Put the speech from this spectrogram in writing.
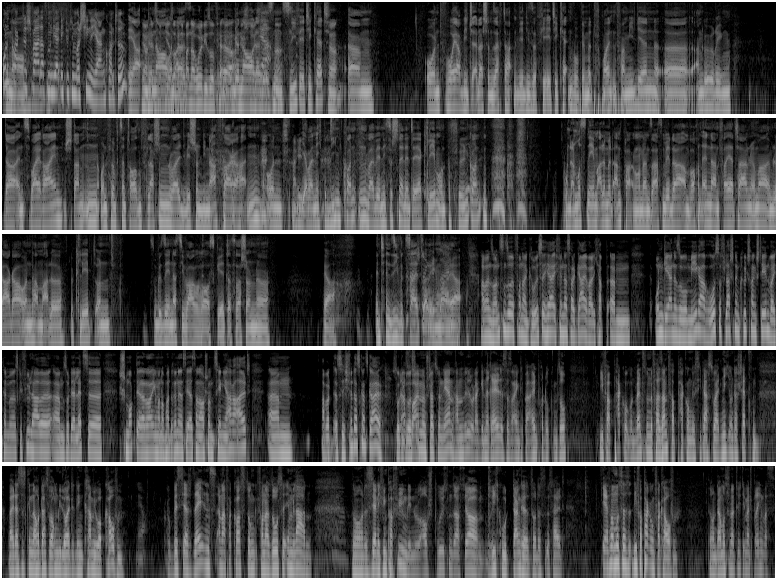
unpraktisch war, dass man die halt nicht durch die Maschine jagen konnte. Ja, Ja, jetzt genau. ihr so und eine das- Banderole, die so äh, Genau, das Ja. ist ein Sleeve-Etikett. Ja. Ähm, und vorher, wie Jella schon sagte, hatten wir diese vier Etiketten, wo wir mit Freunden, Familien, äh, Angehörigen da in zwei Reihen standen und 15.000 Flaschen, weil wir schon die Nachfrage hatten und Scheiße. die aber nicht bedienen konnten, weil wir nicht so schnell hinterher kleben und befüllen konnten. Und dann mussten eben alle mit anpacken. Und dann saßen wir da am Wochenende an Feiertagen immer im Lager und haben alle beklebt und zugesehen, dass die Ware rausgeht. Das war schon eine ja, intensive Zeit, sag ich mal. Ja. Aber ansonsten so von der Größe her, ich finde das halt geil, weil ich habe ähm, ungerne so mega große Flaschen im Kühlschrank stehen, weil ich dann immer das Gefühl habe, ähm, so der letzte Schmock, der dann irgendwann noch mal drin ist, der ist dann auch schon zehn Jahre alt. Ähm, aber das, ich finde das ganz geil, so Das die vor Größe. allem im stationären Handel oder generell ist das eigentlich bei allen Produkten so. Die Verpackung und wenn es nur eine Versandverpackung ist, die darfst du halt nicht unterschätzen, weil das ist genau das, warum die Leute den Kram überhaupt kaufen. Ja. Du bist ja seltenst an der Verkostung von der Soße im Laden. So, das ist ja nicht wie ein Parfüm, den du aufsprühst und sagst, ja, riecht gut, danke. So, das ist halt. Erstmal muss das die Verpackung verkaufen. So, und da musst du natürlich dementsprechend was,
